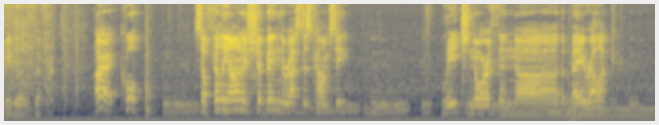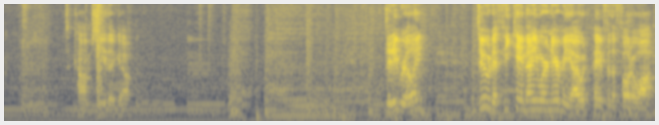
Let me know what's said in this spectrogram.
Maybe a little different. Alright, cool. So Fillion is shipping, the rest is ComC. Leach North, and uh, the Bey Relic. To ComC they go. Did he really? Dude, if he came anywhere near me, I would pay for the photo op.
